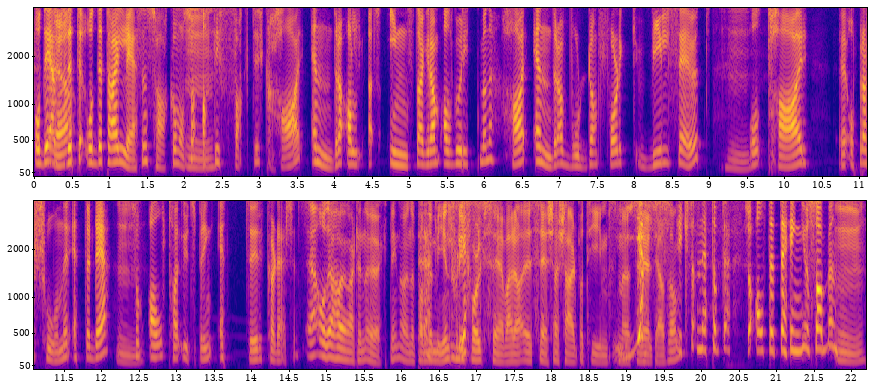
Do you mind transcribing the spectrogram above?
Og, det Ja. dette, og dette har jeg lest en sak om også, Mm. at de faktisk har endra altså Instagram-algoritmene har endra hvordan folk vil se ut, Mm. og tar eh, operasjoner etter det, Mm. som alt har utspring etter Kardashians. Ja, og det har jo vært en økning nå under pandemien, fordi Yes! folk ser, hver, ser seg sjæl på Teams-møter hele tida. Sånn. Ikke sant? Nettopp det! Så alt dette henger jo sammen. Mm.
